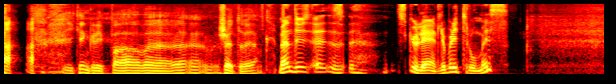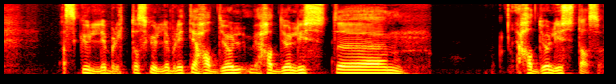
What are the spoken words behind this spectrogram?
gikk en glipp av uh, skøyte-VM. Men du eh, skulle egentlig bli trommis. Jeg Skulle blitt og skulle blitt. Jeg hadde jo, hadde jo lyst eh, Jeg hadde jo lyst, altså.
